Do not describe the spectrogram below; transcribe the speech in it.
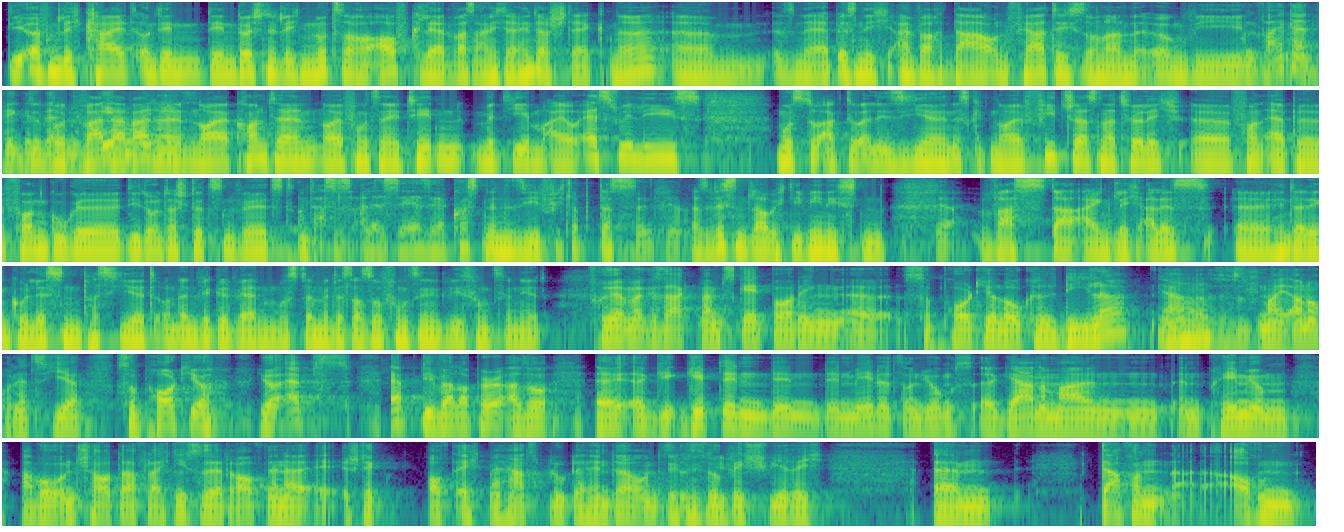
die Öffentlichkeit und den, den durchschnittlichen Nutzer auch aufklärt, was eigentlich dahinter steckt. Ne? Ähm, also eine App ist nicht einfach da und fertig, sondern irgendwie und weiterentwickelt wird weiter, weiter neuer Content, neue Funktionalitäten mit jedem iOS-Release musst du aktualisieren. Es gibt neue Features natürlich äh, von Apple, von Google, die du unterstützen willst. Und das ist alles sehr, sehr kostenintensiv. Ich glaube, das, das wissen, glaube ich, die wenigsten, ja. was da eigentlich alles äh, hinter den Kulissen passiert und entwickelt werden muss, damit das auch so funktioniert, wie es funktioniert. Früher haben wir gesagt, beim Skateboarding äh, support your local dealer. Ja, mhm. das mache ich auch noch. Und jetzt hier support your, your apps, App Developer. Also äh, äh gebt den, den, den Mädels und Jungs äh, gerne mal ein, ein Premium-Abo und schaut da vielleicht nicht so sehr drauf, denn da steckt oft echt mehr Herzblut dahinter und es Definitiv. ist wirklich schwierig, ähm, davon auch ein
